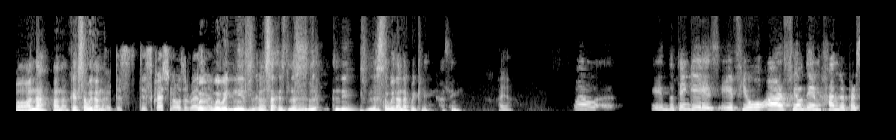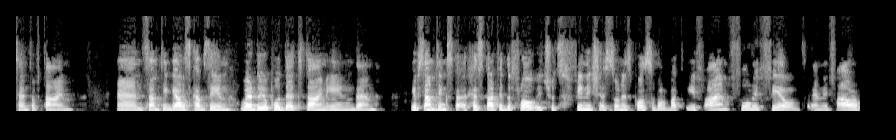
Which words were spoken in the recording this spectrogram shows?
or Anna? Anna. Okay, start with Anna. This this question also Wait, resonates. wait, wait. Niels, because- let's, let's, let's, let's start with Anna quickly. I think. Well, uh, the thing is, if you are filled in 100% of time and something else comes in, where do you put that time in then? If something sta- has started the flow, it should finish as soon as possible. But if I'm fully filled and if our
